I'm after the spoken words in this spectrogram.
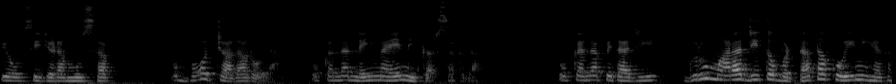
ਪਿਓ ਸੀ ਜਿਹੜਾ ਮੂਸਾ, ਉਹ ਬਹੁਤ ਜ਼ਿਆਦਾ ਰੋਇਆ। ਉਹ ਕਹਿੰਦਾ, ਨਹੀਂ, ਮੈਂ ਇਹ ਨਹੀਂ ਕਰ ਸਕਦਾ। ਉਹ ਕਹਿੰਦਾ, ਪਿਤਾ ਜੀ, ਗੁਰੂ ਮਹਾਰਾਜ ਜੀ ਤੋਂ ਵੱਡਾ ਤਾਂ ਕੋਈ ਨਹੀਂ ਹੈਗਾ।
